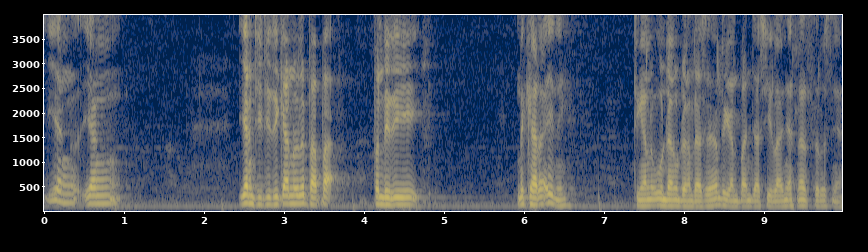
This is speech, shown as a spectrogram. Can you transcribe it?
yang yang yang didirikan oleh bapak pendiri negara ini dengan undang-undang dasarnya dengan Pancasilanya dan seterusnya.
